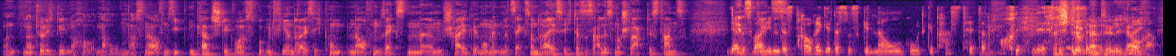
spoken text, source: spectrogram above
Und natürlich geht noch nach oben was. Ne? Auf dem siebten Platz steht Wolfsburg mit 34 Punkten, auf dem sechsten ähm, Schalke im Moment mit 36. Das ist alles noch Schlagdistanz. Ja, Jetzt das war eben das Traurige, dass es genau gut gepasst hätte am Wochenende. Das stimmt natürlich auch.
